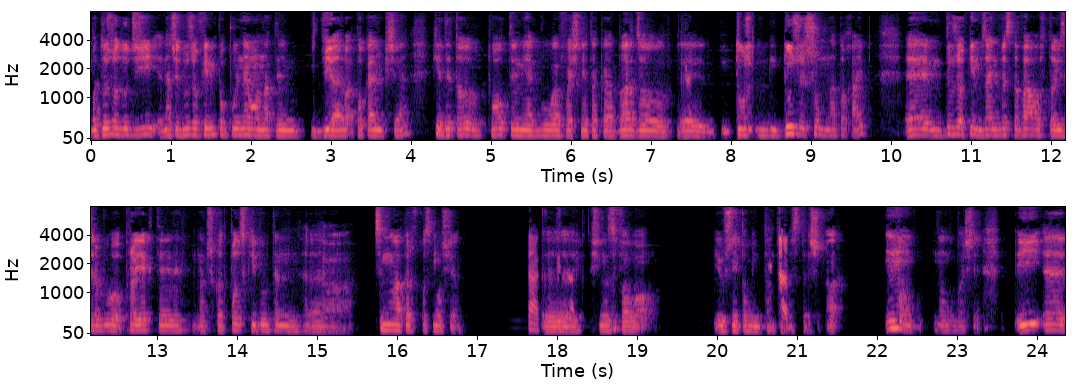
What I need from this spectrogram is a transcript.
bo dużo ludzi, znaczy dużo firm popłynęło na tym VR apokalipsie, kiedy to po tym, jak była właśnie taka bardzo y, duży, duży szum na to hype, y, dużo firm zainwestowało w to i zrobiło projekty, na przykład polski był ten e, symulator w kosmosie, tak. E, jak to się nazywało? Już nie pamiętam teraz też. A, no, no właśnie. I e,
